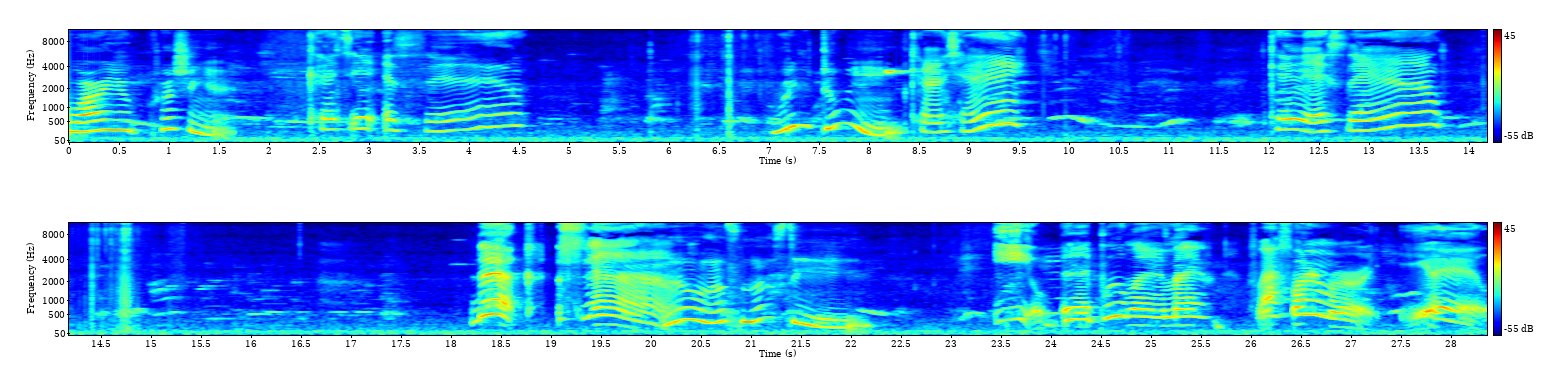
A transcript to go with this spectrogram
why are you crushing it? Crushing is so. What are you doing? Crushing. It sound? Look, sound. Ew, that's nasty. Ew. And I put my my platformer. Ew.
